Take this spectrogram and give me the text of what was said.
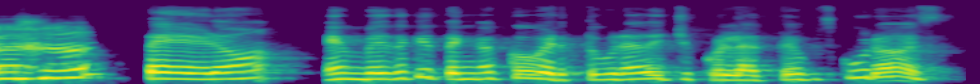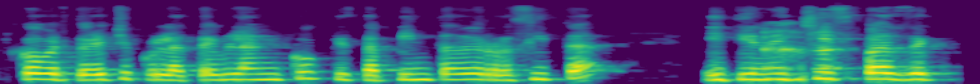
Ajá. pero en vez de que tenga cobertura de chocolate oscuro, es cobertura de chocolate blanco que está pintado de rosita y tiene Ajá. chispas de,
